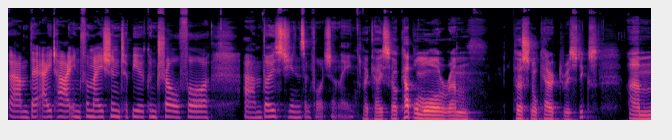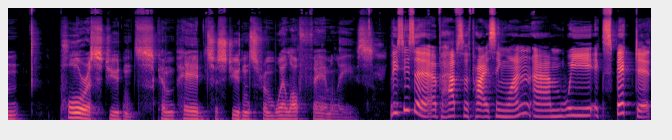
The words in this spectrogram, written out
um, the ATAR information to be a control for um, those students, unfortunately. Okay, so a couple more um, personal characteristics. Um, poorer students compared to students from well off families. This is a, a perhaps surprising one. Um, we expected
